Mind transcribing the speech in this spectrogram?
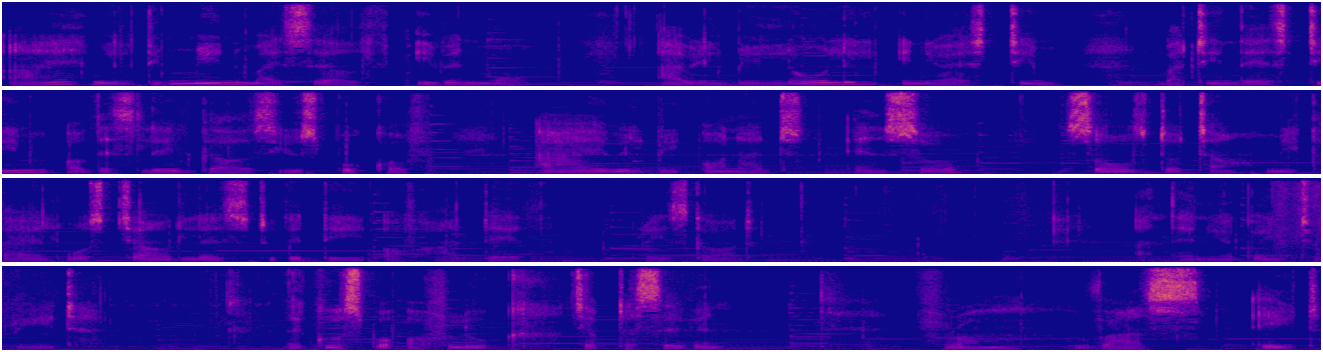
I will demean myself even more I will be lowly in your esteem, but in the esteem of the slave girls you spoke of, I will be honored. And so Saul's daughter Michal was childless to the day of her death. Praise God. And then we are going to read the Gospel of Luke, chapter 7, from verse 8.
